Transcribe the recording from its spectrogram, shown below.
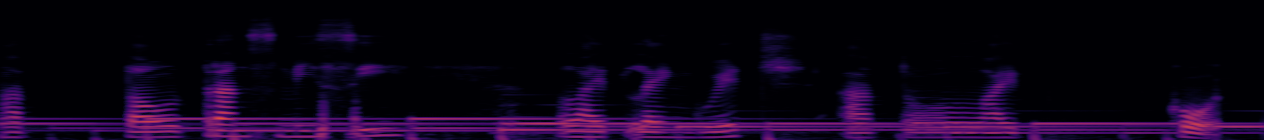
atau transmisi light language atau light code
